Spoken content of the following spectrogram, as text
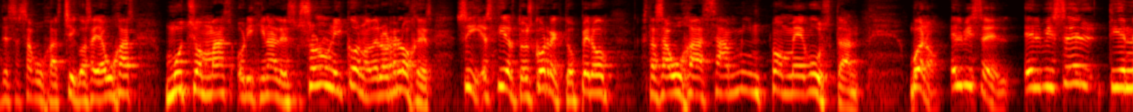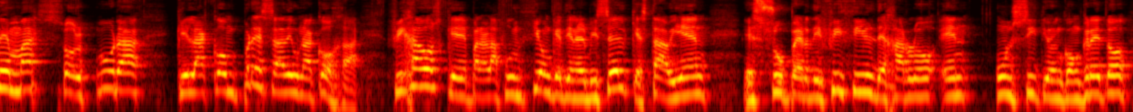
de esas agujas, chicos, hay agujas mucho más originales. Son un icono de los relojes. Sí, es cierto, es correcto, pero estas agujas a mí no me gustan. Bueno, el bisel. El bisel tiene más holgura que la compresa de una coja. Fijaos que para la función que tiene el bisel, que está bien, es súper difícil dejarlo en un sitio en concreto,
